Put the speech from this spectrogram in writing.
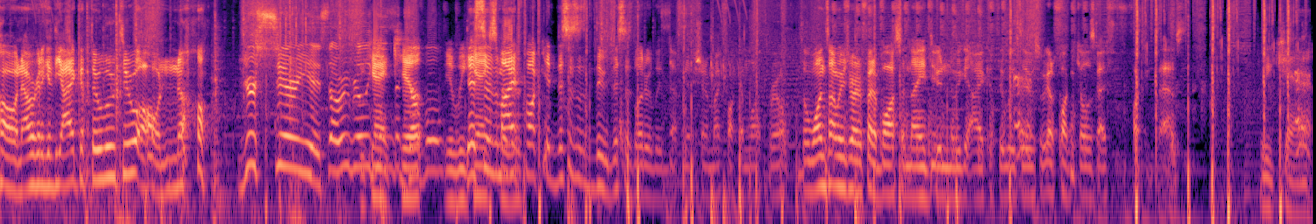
Oh, now we're gonna get the Eye of Cthulhu too? Oh no. You're serious? Are we really we getting the kill. double? Yeah, This is my kill fucking. This is dude. This is literally the definition of my fucking luck, bro. The one time we try to fight a boss at night, dude, and then we get Eye of Cthulhu too, so we gotta fucking kill this guy fucking fast. We can't.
